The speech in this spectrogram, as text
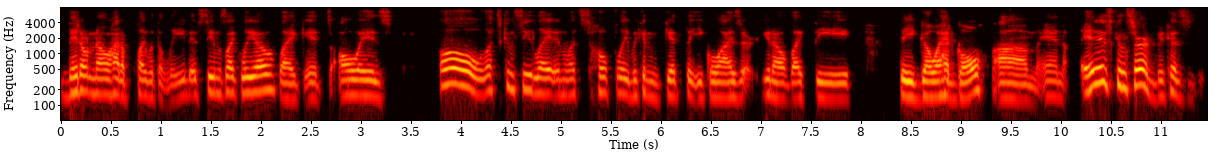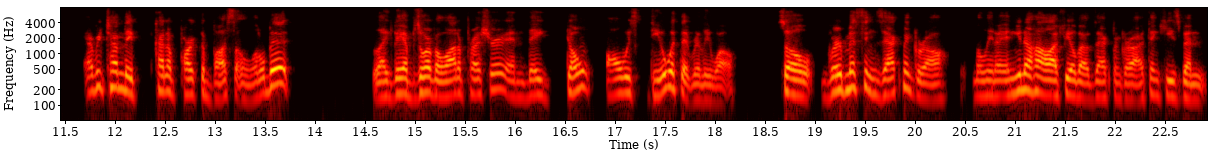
they don't know how to play with the lead. It seems like Leo, like it's always, oh, let's concede late and let's hopefully we can get the equalizer. You know, like the the go ahead goal. Um, and it is concerned because every time they kind of park the bus a little bit, like they absorb a lot of pressure and they don't always deal with it really well. So we're missing Zac McGraw, Melina, and you know how I feel about Zac McGraw. I think he's been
